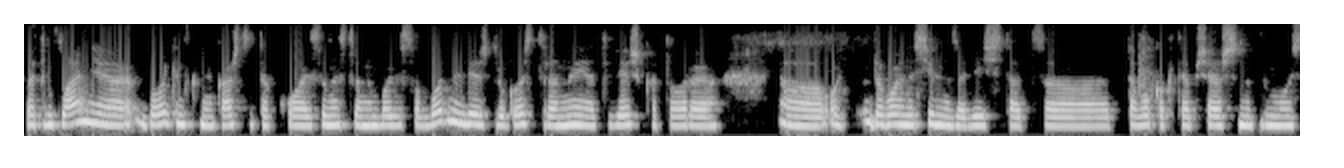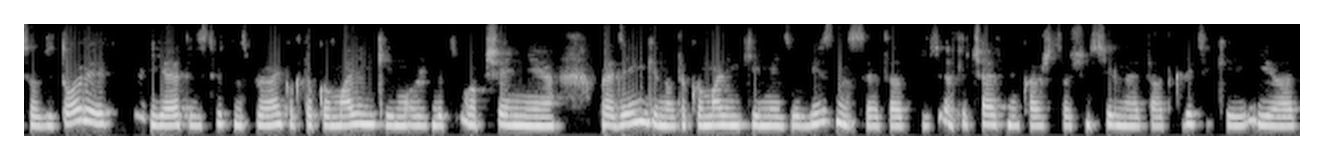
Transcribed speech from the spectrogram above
В этом плане блогинг, мне кажется, такой, с одной стороны, более свободная вещь, с другой стороны, это вещь, которая Э, довольно сильно зависит от э, того, как ты общаешься напрямую с аудиторией. И я это действительно воспринимаю как такой маленький, может быть, вообще не про деньги, но такой маленький медиабизнес. Это отличает, мне кажется, очень сильно это от критики и от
